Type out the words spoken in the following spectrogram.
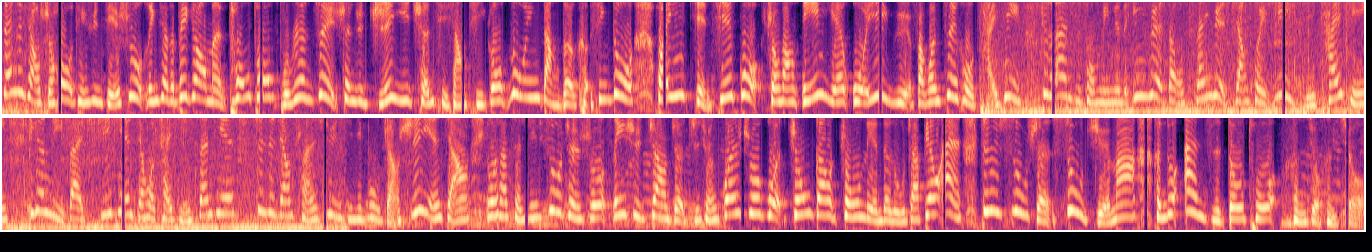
三个小时后，庭讯结束，林家的被告们通通不认罪，甚至质疑陈启祥提供录音档的可信度，怀疑剪接过。双方你一言我一语，法官最后裁定，这个案子从明年的一月到三月将会密集开庭，一个礼拜七天将会开庭三天，甚至将传讯经济部长施延祥，因为他曾经作证说林是仗着职权官说过中高中联的卢渣标案，这是速审速决吗？很多案子都拖很久很久。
